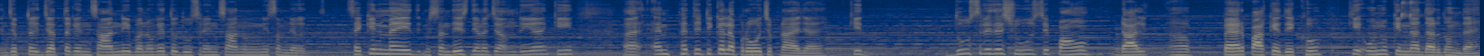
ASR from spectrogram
ਜਦ ਤੱਕ ਜਦ ਤੱਕ ਇਨਸਾਨ ਨਹੀਂ ਬਣੋਗੇ ਤਾਂ ਦੂਸਰੇ ਇਨਸਾਨ ਨੂੰ ਨਹੀਂ ਸਮਝੋਗੇ ਸੈਕਿੰਡ ਮੈਂ ਇਹ ਸੰਦੇਸ਼ ਦੇਣਾ ਚਾਹੁੰਦੀ ਹਾਂ ਕਿ ਐਮਪੈਥੈਟਿਕਲ ਅਪਰੋਚ ਅਪਣਾਇਆ ਜਾਏ ਕਿ ਦੂਸਰੇ ਦੇ ਸ਼ੂਜ਼ 'ਚ ਪਾਉਂ ਡਾਲ ਪੈਰ ਪਾ ਕੇ ਦੇਖੋ ਕਿ ਉਹਨੂੰ ਕਿੰਨਾ ਦਰਦ ਹੁੰਦਾ ਹੈ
